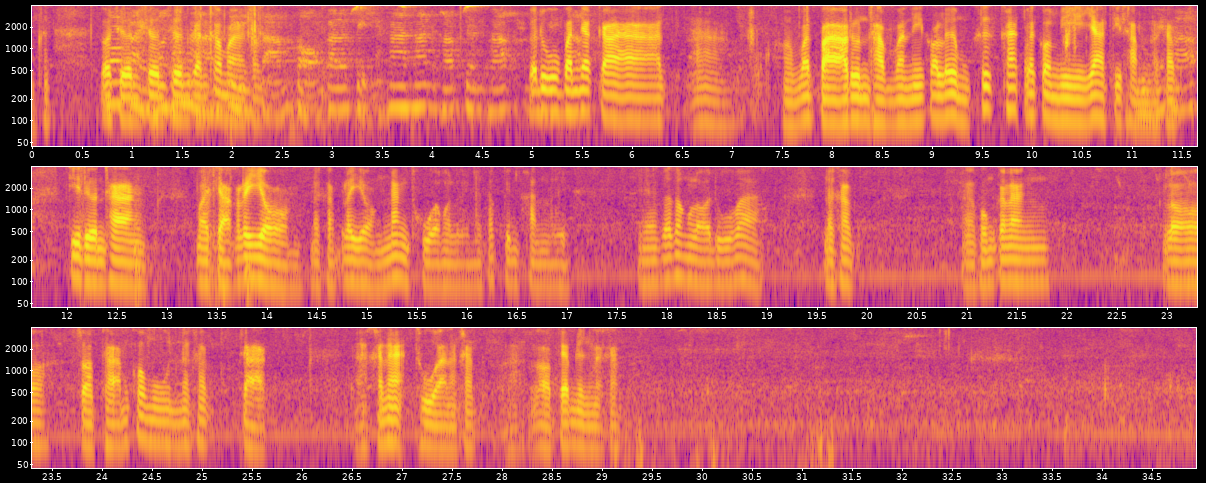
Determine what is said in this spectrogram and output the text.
ก็เชิญเชิญเชิญกันเข้ามาครับสามสอง กาลสินธุ์ห้าท่านครับเชิญครับก็ดูบรรยากาศอ่าของวัดป่าอรุณธรรมวันนี้ก็เริ่มคึกคัก แล้วก็มีญาติธรรมนะครับ ที่เดินทางมาจากระยองนะครับ ระยองนั่งทัวร์มาเลยนะครับ เป็นคันเลยเนี่ยก็ต้องรอดูว่านะครับอ่าผมกำลังรอสอบถามข้อมูลนะครับจากอ่าคณะทัวร์นะครับอ่ารอแป๊บหนึ่งนะครับ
